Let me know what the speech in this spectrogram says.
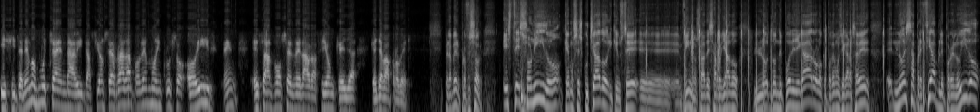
Y si tenemos mucha en la habitación cerrada, podemos incluso oír ¿eh? esas voces de la oración que ella, que ella va a proveer. Pero a ver, profesor, este sonido que hemos escuchado y que usted, eh, en fin, nos ha desarrollado donde puede llegar o lo que podemos llegar a saber, eh, ¿no es apreciable por el oído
